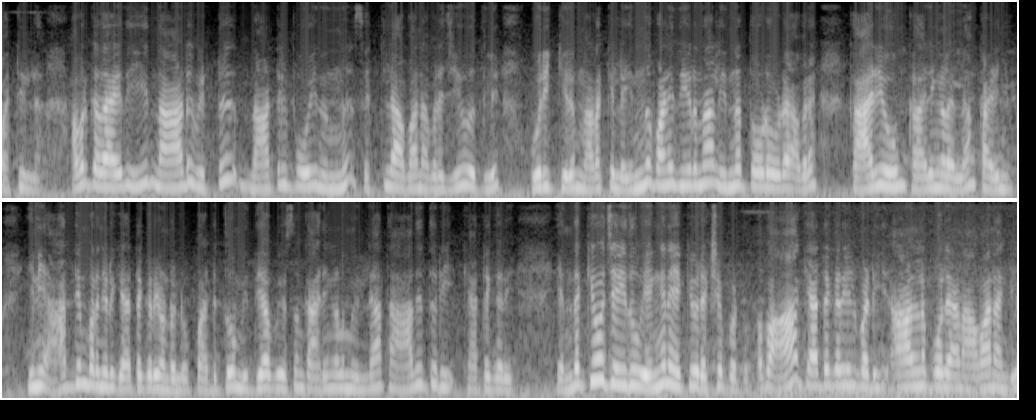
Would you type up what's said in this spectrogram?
പറ്റില്ല. അവർക്ക് അതായത് ഈ നാട് വിട്ട് നാട്ടിൽ പോയി നിന്ന് സെറ്റിലാവാൻ അവരുടെ ജീവിതത്തിൽ ഒരിക്കലും നടക്കില്ല. ഇന്ന് പണി തീർന്നാൽ ഇന്നത്തോടുകൂടെ അവരെ കാര്യവും കാര്യങ്ങളെല്ലാം കഴിഞ്ഞു. ഇനി ആദ്യം പറഞ്ഞൊരു കാറ്റഗറി ഉണ്ടല്ലോ. പഠിത്തവും വിദ്യാഭ്യാസവും കാര്യങ്ങളൊന്നും ഇല്ലാത്ത ആദ്യത്തെ ഒരു കാറ്റഗറി. എന്തൊക്കെയോ ചെയ്തു എങ്ങനെയൊക്കെയോ രക്ഷപ്പെട്ടു. അപ്പോൾ ആ കാറ്റഗറിയിൽ പഠി ആളിനെ പോലെയാണ് ആവാനെങ്കിൽ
